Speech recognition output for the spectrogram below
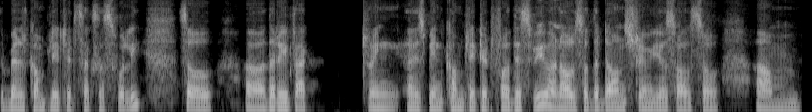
The build completed successfully. So uh, the refactoring has been completed for this view and also the downstream views also um,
